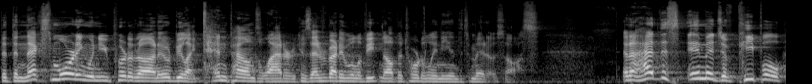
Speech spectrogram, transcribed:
that the next morning when you put it on, it would be like 10 pounds lighter because everybody will have eaten all the tortellini and the tomato sauce. And I had this image of people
